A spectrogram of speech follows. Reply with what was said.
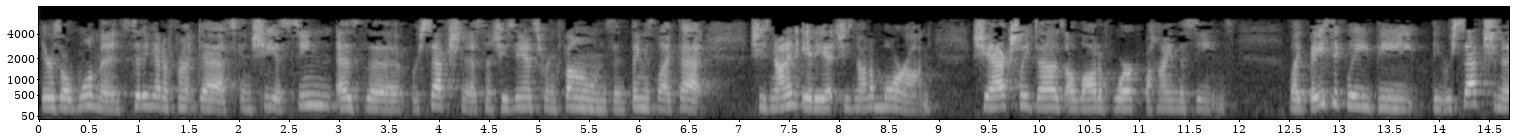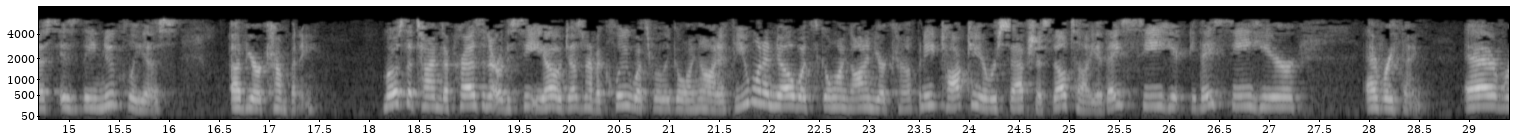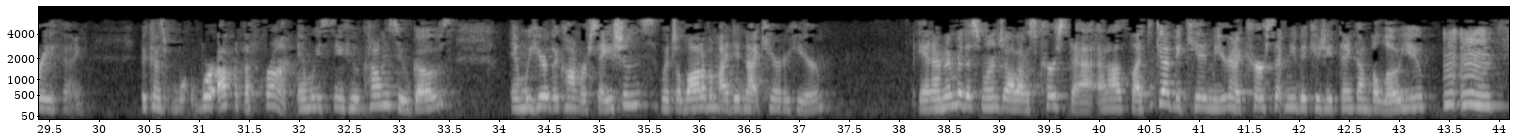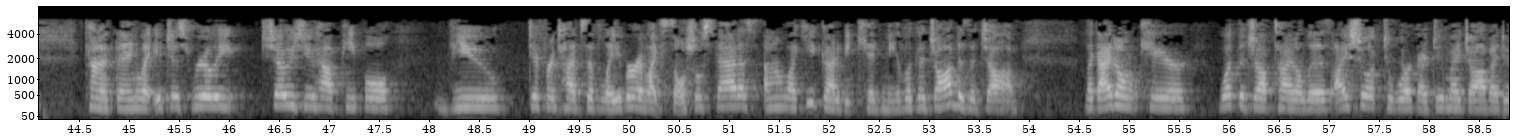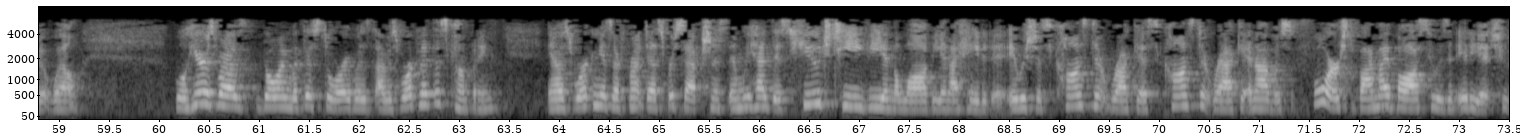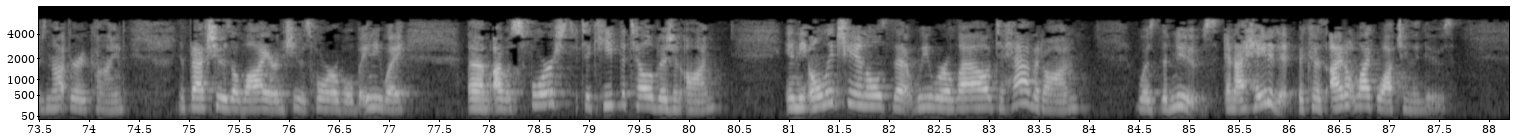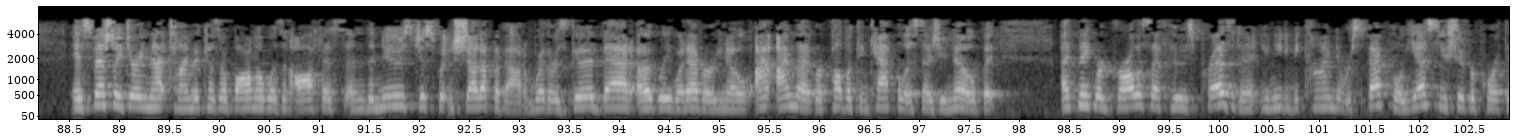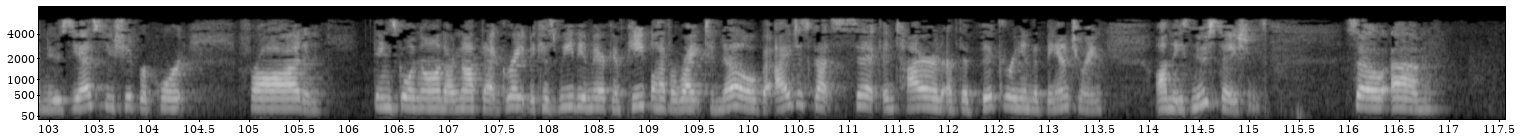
there's a woman sitting at a front desk and she is seen as the receptionist and she's answering phones and things like that. She's not an idiot. She's not a moron. She actually does a lot of work behind the scenes. Like basically the, the receptionist is the nucleus of your company. Most of the time the president or the CEO doesn't have a clue what's really going on. If you want to know what's going on in your company, talk to your receptionist. They'll tell you. They see, here they see, hear everything. Everything. Because we're up at the front and we see who comes, who goes, and we hear the conversations, which a lot of them I did not care to hear. And I remember this one job I was cursed at, and I was like, you gotta be kidding me, you're gonna curse at me because you think I'm below you? Mm-mm. Kind of thing. Like, it just really shows you how people view different types of labor and like social status. And I'm like, you gotta be kidding me. Look, a job is a job. Like, I don't care what the job title is. I show up to work, I do my job, I do it well. Well, here's where I was going with this story was I was working at this company and I was working as a front desk receptionist and we had this huge TV in the lobby and I hated it. It was just constant ruckus, constant racket and I was forced by my boss who was an idiot. She was not very kind. In fact, she was a liar and she was horrible. But anyway, um, I was forced to keep the television on and the only channels that we were allowed to have it on was the news. And I hated it because I don't like watching the news. Especially during that time because Obama was in office and the news just wouldn't shut up about him, whether it's good, bad, ugly, whatever. You know, I, I'm a Republican capitalist, as you know, but I think regardless of who's president, you need to be kind and respectful. Yes, you should report the news. Yes, you should report fraud and things going on that are not that great because we, the American people, have a right to know. But I just got sick and tired of the bickering and the bantering on these news stations. So, um,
